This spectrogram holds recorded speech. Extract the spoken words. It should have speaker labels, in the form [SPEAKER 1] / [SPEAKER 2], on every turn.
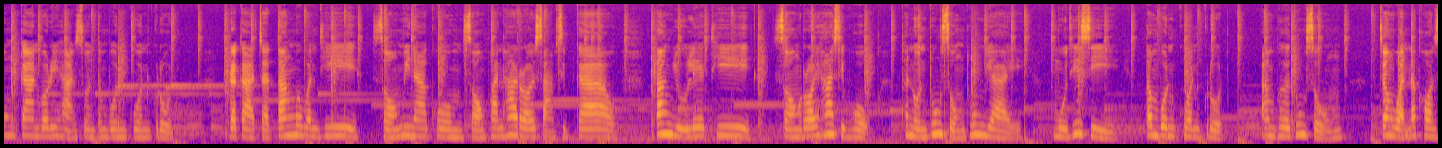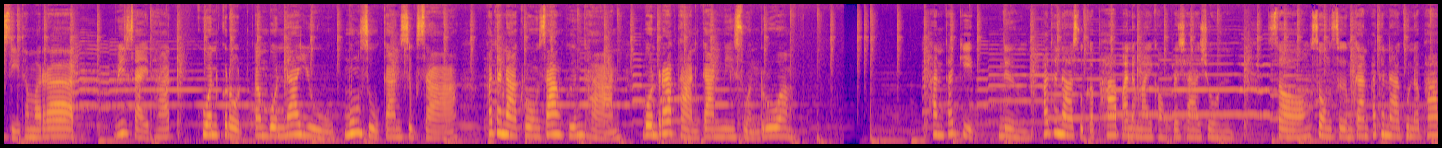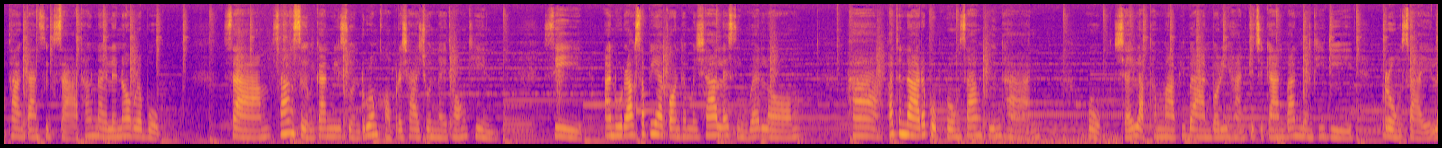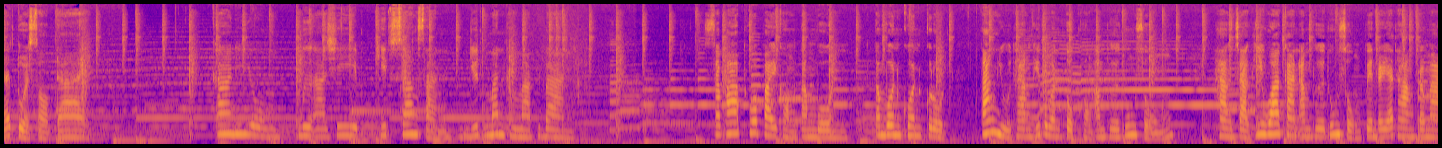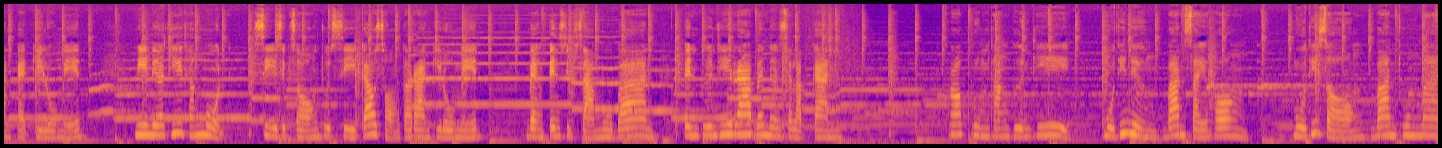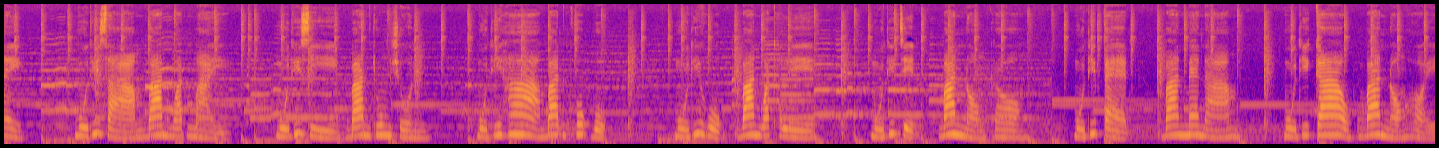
[SPEAKER 1] องค์การบริหารส่วนตำบลกวนกรด ประกาศจัดตั้งเมื่อวันที่ 2 มีนาคม 2539 ตั้งอยู่เลขที่ 256 ถนนทุ่งสงทุ่งใหญ่ หมู่ที่ 4 ตำบลควนกรด อำเภอทุ่งสง จังหวัดนครศรีธรรมราช วิสัยทัศน์ควรกรดตำบลหน้าอยู่ มุ่งสู่การศึกษา พัฒนาโครงสร้างพื้นฐาน บนรากฐานการมีส่วนร่วม พันธกิจ 1. พัฒนาสุขภาพอนามัยของประชาชน 2. ส่งเสริมการพัฒนาคุณภาพทางการศึกษาทั้งในและนอกระบบ 3. สร้างเสริมการมีส่วนร่วมของประชาชนในท้องถิ่น 4. อนุรักษ์ทรัพยากรธรรมชาติและสิ่งแวดล้อม 5. พัฒนาระบบโครงสร้างพื้นฐาน 6. ใช้หลักธรรมาภิบาลบริหารกิจการบ้านเมืองที่ดี โปร่งใสและตรวจสอบได้ ค่านิยม มืออาชีพ คิดสร้างสรรค์ ยึดมั่นธรรมาภิบาล สภาพทั่วไปของตำบล ตำบลควนกรดตั้งอยู่ทางทิศตะวันตกของอำเภอทุ่งสง ห่างจากที่ว่าการอำเภอทุ่งสงเป็นระยะทางประมาณ 8 กิโลเมตร มีเนื้อที่ทั้งหมด 42.492 ตารางกิโลเมตร แบ่งเป็น 13 หมู่บ้าน เป็นพื้นที่ราบและเนินสลับกัน ครอบคลุมทั้งพื้นที่ หมู่ที่ 1 บ้านไซห้อง หมู่ที่2บ้านทุ่งไม้หมู่ที่3บ้านวัดใหม่ หมู่ที่4บ้านทุ่งชน หมู่ที่5บ้านโคกบก หมู่ที่6บ้านวัดทะเล หมู่ที่7บ้านหนองพรอง หมู่ที่8บ้านแม่น้ำ หมู่ที่9บ้านหนองหอย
